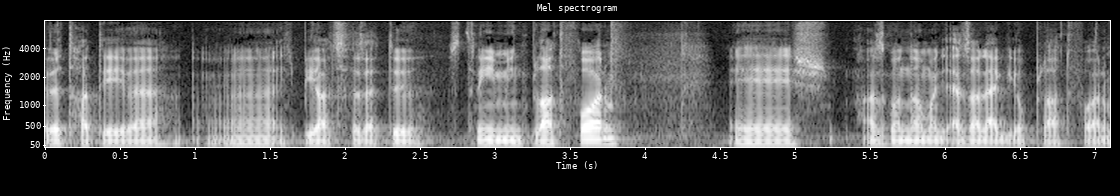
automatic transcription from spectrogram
5-6 éve egy piacvezető streaming platform, és azt gondolom, hogy ez a legjobb platform,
